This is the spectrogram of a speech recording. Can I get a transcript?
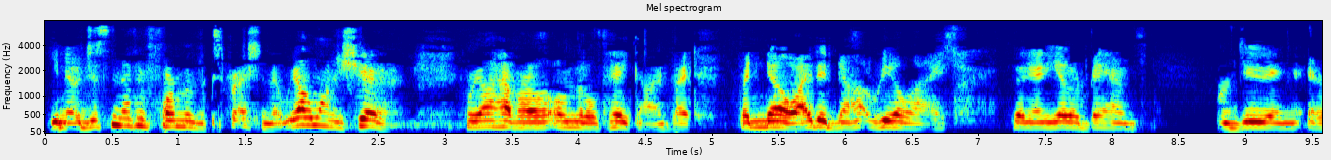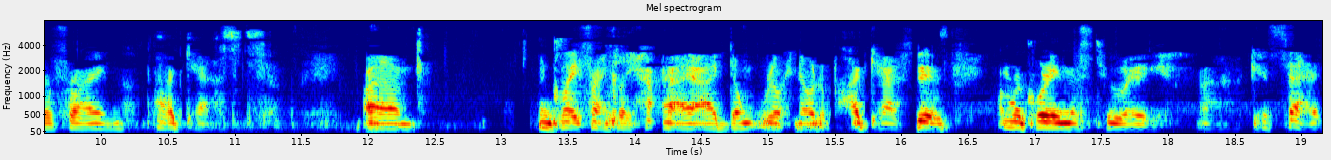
you know, just another form of expression that we all want to share. We all have our own little take on. But but no, I did not realize that any other bands were doing air frying podcasts. Um, and quite frankly, I, I don't really know what a podcast is. I'm recording this to a uh, cassette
